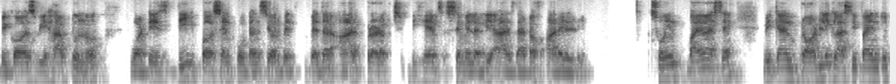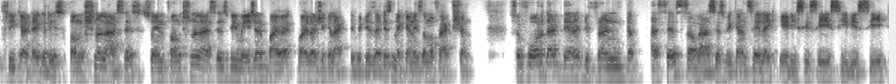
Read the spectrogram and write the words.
because we have to know what is the percent potency or with whether our product behaves similarly as that of RLD. So in bioassay, we can broadly classify into three categories, functional assays. So in functional assays, we measure bio biological activities, that is mechanism of action. So for that, there are different assays, sub-assays, we can say like ADCC, CDC,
